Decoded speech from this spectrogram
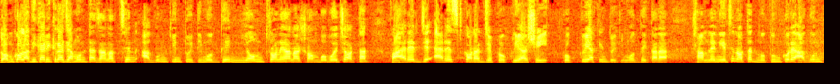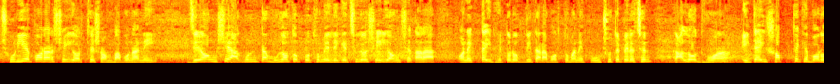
দমকল আধিকারিকরা যেমনটা জানাচ্ছেন, আগুন কিন্তু ইতিমধ্যে নিয়ন্ত্রণে আনা সম্ভব হয়েছে। অর্থাৎ ফায়ারের যে অ্যারেস্ট করার যে প্রক্রিয়া, সেই প্রক্রিয়া কিন্তু ইতিমধ্যেই তারা সামলে নিয়েছেন। অর্থাৎ নতুন করে আগুন ছড়িয়ে পড়ার সেই অর্থে সম্ভাবনা নেই। যে অংশে আগুনটা মূলত প্রথমে লেগেছিল, সেই অংশে তারা অনেকটাই ভেতর অব্দি তারা বর্তমানে পৌঁছতে পেরেছেন। কালো ধোঁয়া, এটাই সব থেকে বড়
